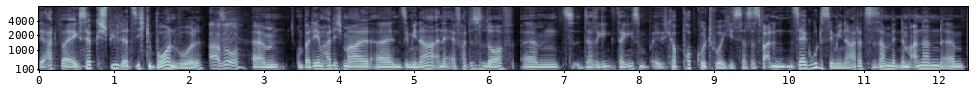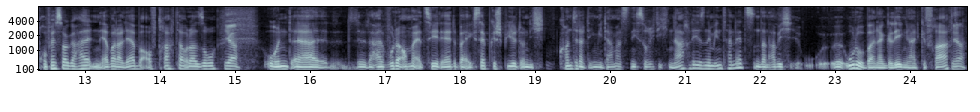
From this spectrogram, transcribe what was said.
Der hat bei Accept gespielt, als ich geboren wurde. Ah, so. Ähm, und bei dem hatte ich mal äh, ein Seminar an der FH Düsseldorf. Ähm, da ging es um, ich glaube, Popkultur hieß das. Das war ein sehr gutes Seminar. Hat er zusammen mit einem anderen ähm, Professor gehalten. Er war da Lehrbeauftragter oder so. Ja. Und äh, da wurde auch mal erzählt, er hätte bei Accept gespielt und ich konnte das irgendwie damals nicht so richtig nachlesen im Internet. Und dann habe ich äh, Udo bei einer Gelegenheit gefragt. Ja.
